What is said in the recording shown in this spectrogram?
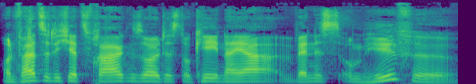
Und falls du dich jetzt fragen solltest, okay, naja, wenn es um Hilfe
